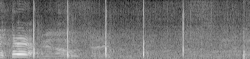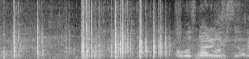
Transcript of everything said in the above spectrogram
Yeah! Almost nutted Almost yourself.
